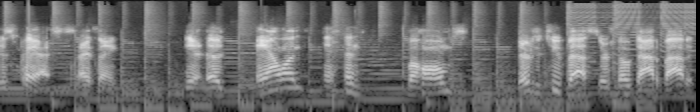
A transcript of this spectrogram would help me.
is past, I think. Yeah, uh, Allen and Mahomes, they're the two best. There's no doubt about it.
